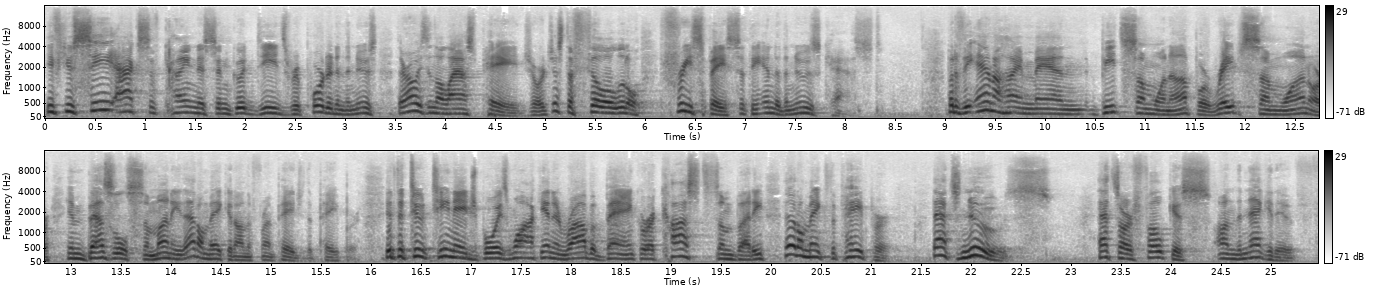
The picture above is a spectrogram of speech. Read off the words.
If you see acts of kindness and good deeds reported in the news, they're always in the last page or just to fill a little free space at the end of the newscast. But if the Anaheim man beats someone up or rapes someone or embezzles some money, that'll make it on the front page of the paper. If the two teenage boys walk in and rob a bank or accost somebody, that'll make the paper. That's news. That's our focus on the negative.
